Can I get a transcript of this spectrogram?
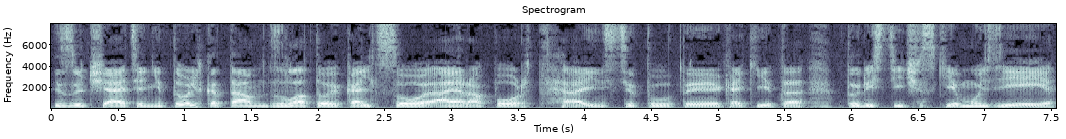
изучать, а не только там Золотое кольцо, аэропорт, а институты, какие-то туристические музеи.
